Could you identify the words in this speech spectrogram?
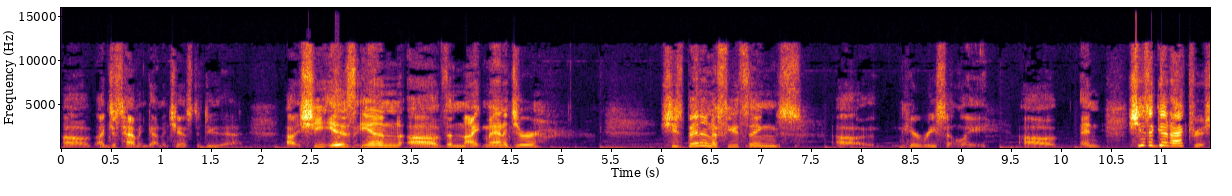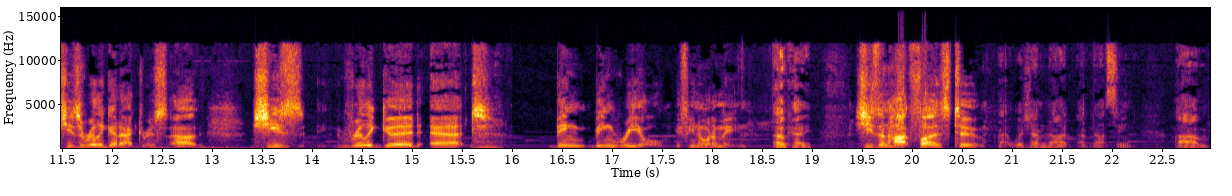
uh, I just haven't gotten a chance to do that. Uh, she is in uh, the Night Manager. She's been in a few things uh, here recently, uh, and she's a good actress. She's a really good actress. Uh, she's really good at being being real, if you know what I mean. okay. She's in Hot Fuzz too. Uh, Which I'm not. I've not seen. Um,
